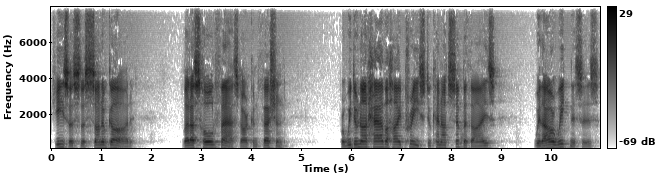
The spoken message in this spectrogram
Jesus, the Son of God. Let us hold fast our confession. For we do not have a high priest who cannot sympathize with our weaknesses,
